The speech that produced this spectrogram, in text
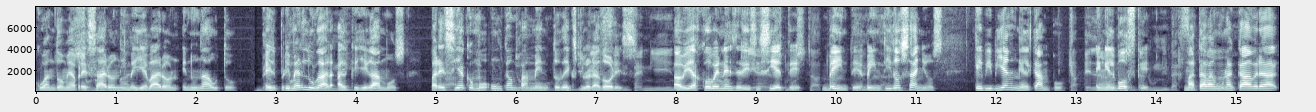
cuando me apresaron y me llevaron en un auto. El primer lugar al que llegamos parecía como un campamento de exploradores. Había jóvenes de 17, 20, 22 años que vivían en el campo, en el bosque, mataban una cabra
